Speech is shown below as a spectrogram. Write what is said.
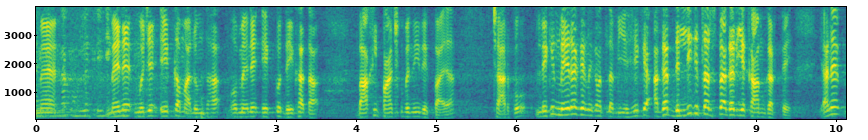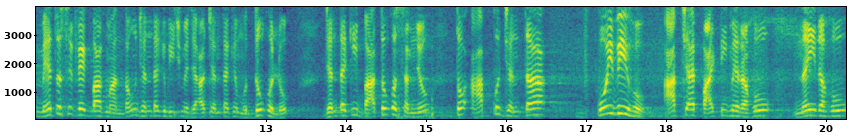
मैं मैंने मुझे एक का मालूम था और मैंने एक को देखा था बाकी पाँच को मैं नहीं देख पाया चार को। लेकिन मेरा कहने का मतलब ये है कि अगर दिल्ली की तर्ज पे अगर ये काम करते यानी मैं तो सिर्फ़ एक बात मानता हूँ जनता के बीच में जाओ जनता के मुद्दों को लो जनता की बातों को समझो तो आपको जनता कोई भी हो, आप चाहे पार्टी में रहो, नहीं रहो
